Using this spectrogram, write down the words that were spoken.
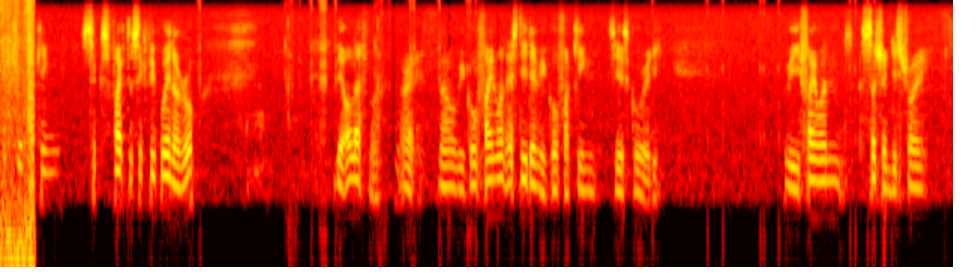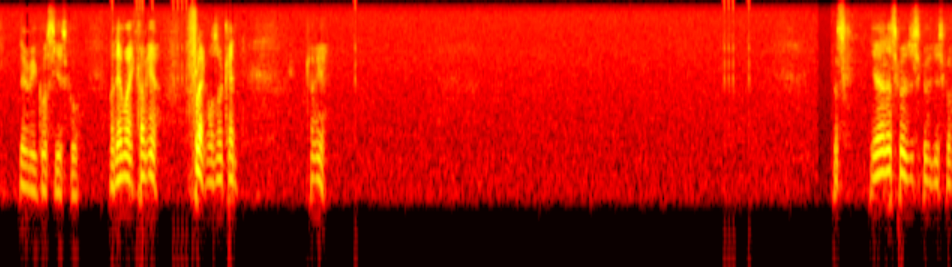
I killed fucking six, five to six people in a row. They all left man. Alright, now we go find one SD then we go fucking CSGO already. We find one search and destroy, then we go CSGO. But never mind, come here. Flag also can. Come here. Let's yeah, let's go, just go, just go.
